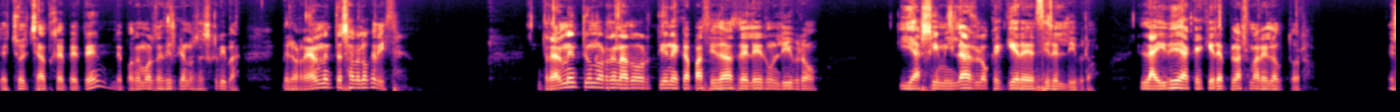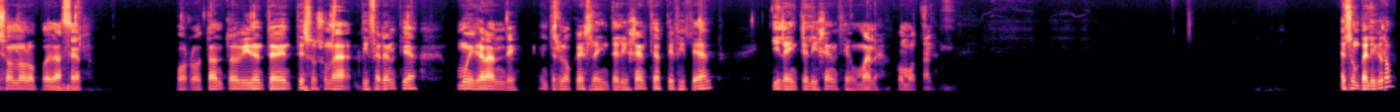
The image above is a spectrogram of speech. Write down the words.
De hecho, el chat GPT le podemos decir que nos escriba, pero ¿realmente sabe lo que dice? ¿Realmente un ordenador tiene capacidad de leer un libro y asimilar lo que quiere decir el libro? La idea que quiere plasmar el autor. Eso no lo puede hacer. Por lo tanto, evidentemente, eso es una diferencia muy grande entre lo que es la inteligencia artificial y la inteligencia humana como tal. ¿Es un peligro?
